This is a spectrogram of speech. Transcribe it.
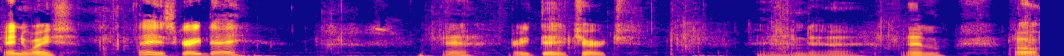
Anyways, hey, it's a great day. Yeah, great day of church. And, uh, and, oh,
